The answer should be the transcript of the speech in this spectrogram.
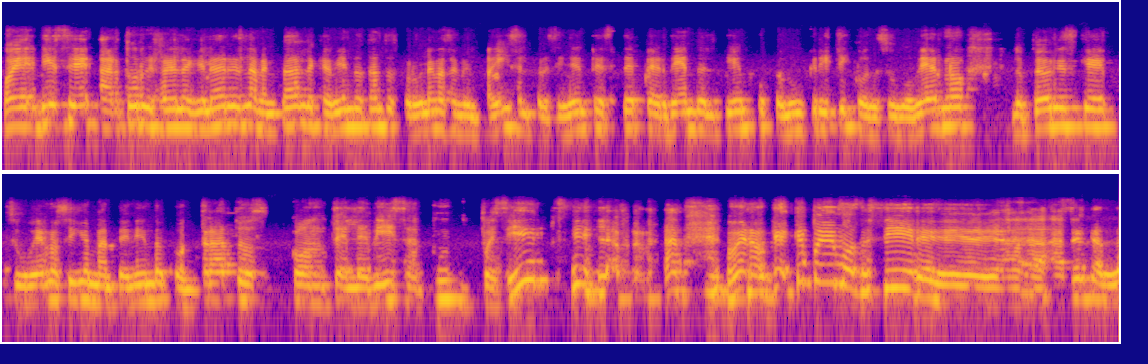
Oye, dice Arturo Israel Aguilar, es lamentable que habiendo tantos problemas en el país, el presidente esté perdiendo el tiempo con un crítico de su gobierno. Lo peor es que su gobierno sigue manteniendo contratos con Televisa. Pues sí, la verdad. Bueno, ¿qué, podemos decir eh, acerca de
